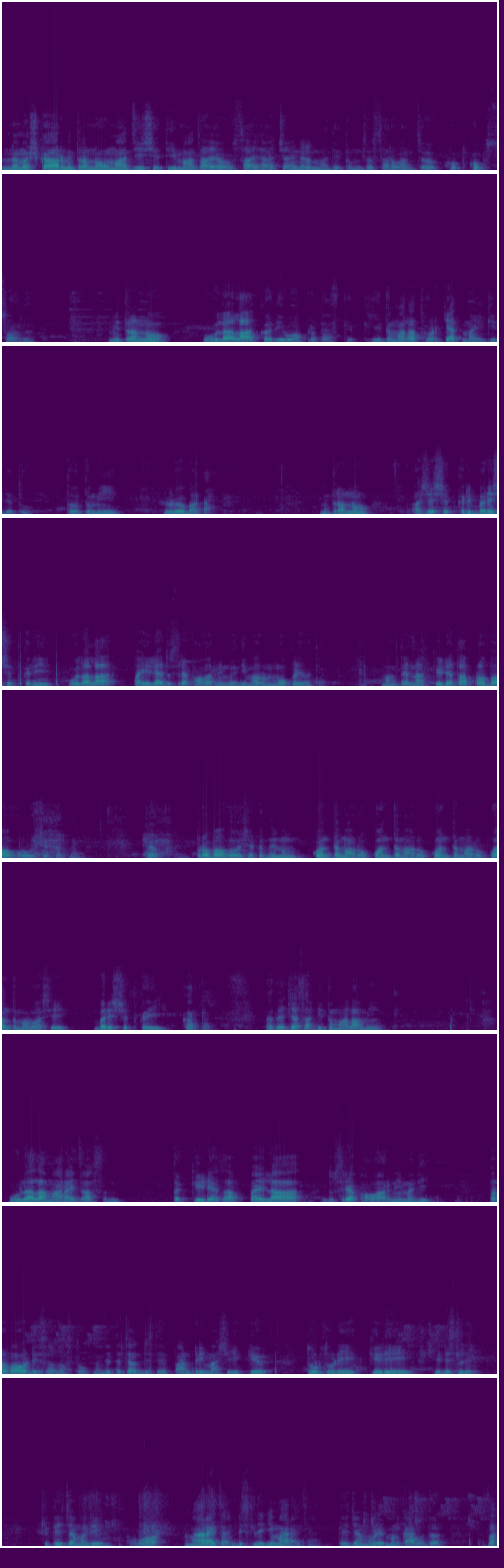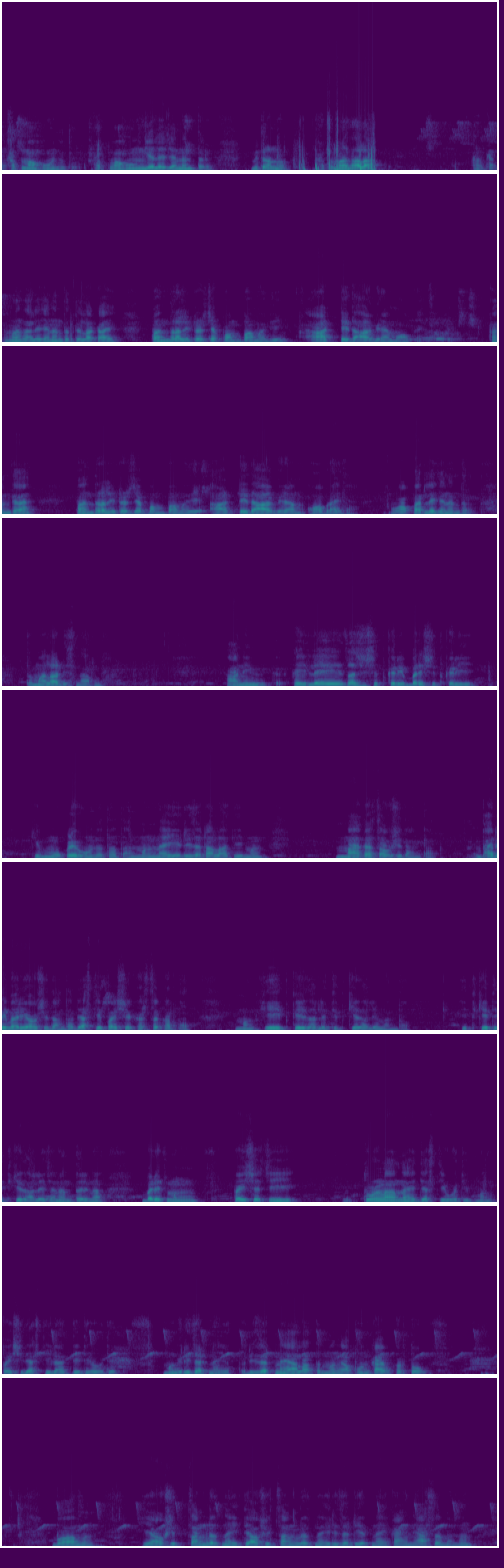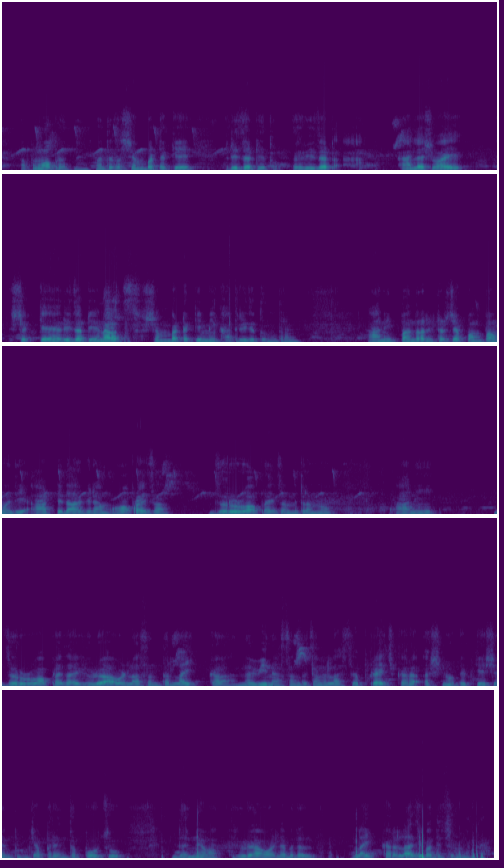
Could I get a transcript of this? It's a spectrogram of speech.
नमस्कार मित्रांनो माझी शेती माझा व्यवसाय ह्या चॅनलमध्ये तुमचं सर्वांचं खूप खूप स्वागत. मित्रांनो उलाला कधी वापरत असते ही तुम्हाला थोडक्यात माहिती देतो तो तुम्ही व्हिडिओ बघा. मित्रांनो असे शेतकरी बरेच शेतकरी उलाला पहिल्या दुसऱ्या फवारणीमध्ये मारून मोकळे होतात. मग त्यांना किड्याचा प्रभाव होऊ शकत नाही. तर प्रभाव होऊ शकत नाही मग कोणतं मारू कोणतं मारू कोणतं मारू कोणतं मारू असे बरेच शेतकरी करतात. तर त्याच्यासाठी तुम्हाला मी उलाला मारायचा असेल तर किड्याचा पहिला दुसऱ्या फवारणीमध्ये प्रभाव दिसत असतो. म्हणजे त्याच्यात दिसते पांढरी माशी कि तुडतुडे किडे हे दिसले की त्याच्यामध्ये व मारायचा दिसले की मारायचा. त्याच्यामुळे मग काय होतं त्याचा खात्मा होऊन जातो. खात्मा होऊन गेल्याच्यानंतर मित्रांनो खात्मा झाला. खात्मा झाल्याच्यानंतर त्याला काय पंधरा लिटरच्या पंपामध्ये आठ ते दहा ग्रॅम वापरायचा. पण त्या पंधरा लिटरच्या पंपामध्ये आठ ते दहा ग्रॅम वापरायचा. वापरल्याच्यानंतर तुम्हाला दिसणार नाही. आणि काही लयच असे शेतकरी बरेच शेतकरी की मोकळे होऊन जातात आणि मग नाही रिझल्ट आला की मग मागाचं औषध आणतात. भारी भारी औषध आणतात. जास्ती पैसे खर्च करतात. मग हे इतके झाले तितके झाले म्हणतात. इतके तितके झाल्याच्यानंतर ना बरेच मग पैशाची तुलना नाही जास्ती होती. मग पैसे जास्ती लागते ते होते. मग रिझल्ट नाही येत. रिझल्ट नाही आला तर मग आपण काय करतो? बुवा मग हे औषध चांगलंच नाही ते औषध चांगलंच नाही रिझल्ट येत नाही काय नाही असं म्हणून आपण वापरत नाही. पण त्याचा शंभर टक्के रिझल्ट येतो. रिझल्ट आल्याशिवाय शक्य रिझल्ट येणारच. शंभर टक्के मी खात्री देतो मित्रांनो. आणि पंधरा लिटरच्या पंपामध्ये आठ ते दहा ग्राम वापरायचा. जरूर वापरायचा मित्रांनो. आणि जरूर वापरायचा. व्हिडिओ आवडला असेल तर लाईक करा. नवीन असेल तर चॅनलला सबस्क्राईब करा. अशी नोटिफिकेशन तुमच्यापर्यंत पोहोचू. धन्यवाद. व्हिडिओ आवडल्याबद्दल लाईक करायला अजिबात विसरू नका.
